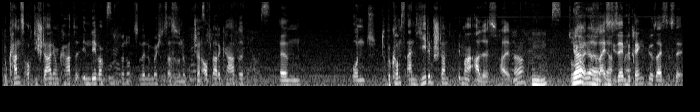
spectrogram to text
Du kannst auch die Stadionkarte in Leverkusen benutzen, wenn du möchtest. Also so eine Gutscheinaufladekarte. Ähm, und du bekommst an jedem Stand immer alles halt, ne? Mhm. So Ja, sei, ja, also sei es ja, dieselben ja. Getränke, sei es dasselbe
